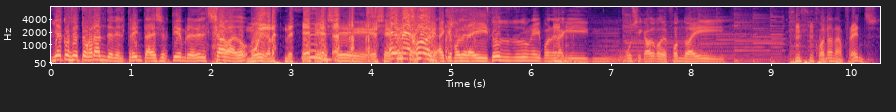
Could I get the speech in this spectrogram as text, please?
Y el concierto grande del 30 de septiembre del sábado. Muy grande. Ese, ese el mejor. Hay que poner ahí, tú, hay que poner aquí música o algo de fondo ahí. Conan and Friends.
